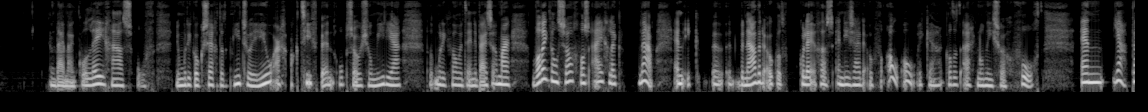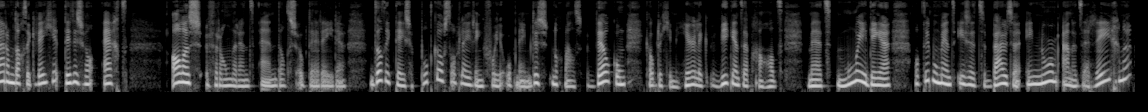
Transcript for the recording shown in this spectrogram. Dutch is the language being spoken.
Bij mijn collega's, of nu moet ik ook zeggen dat ik niet zo heel erg actief ben op social media. Dat moet ik wel meteen erbij zeggen. Maar wat ik dan zag was eigenlijk, nou, en ik uh, benaderde ook wat collega's en die zeiden ook van, oh, oh, ik, uh, ik had het eigenlijk nog niet zo gevolgd. En ja, daarom dacht ik, weet je, dit is wel echt alles veranderend. En dat is ook de reden dat ik deze podcastaflevering voor je opneem. Dus nogmaals, welkom. Ik hoop dat je een heerlijk weekend hebt gehad met mooie dingen. Op dit moment is het buiten enorm aan het regenen.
